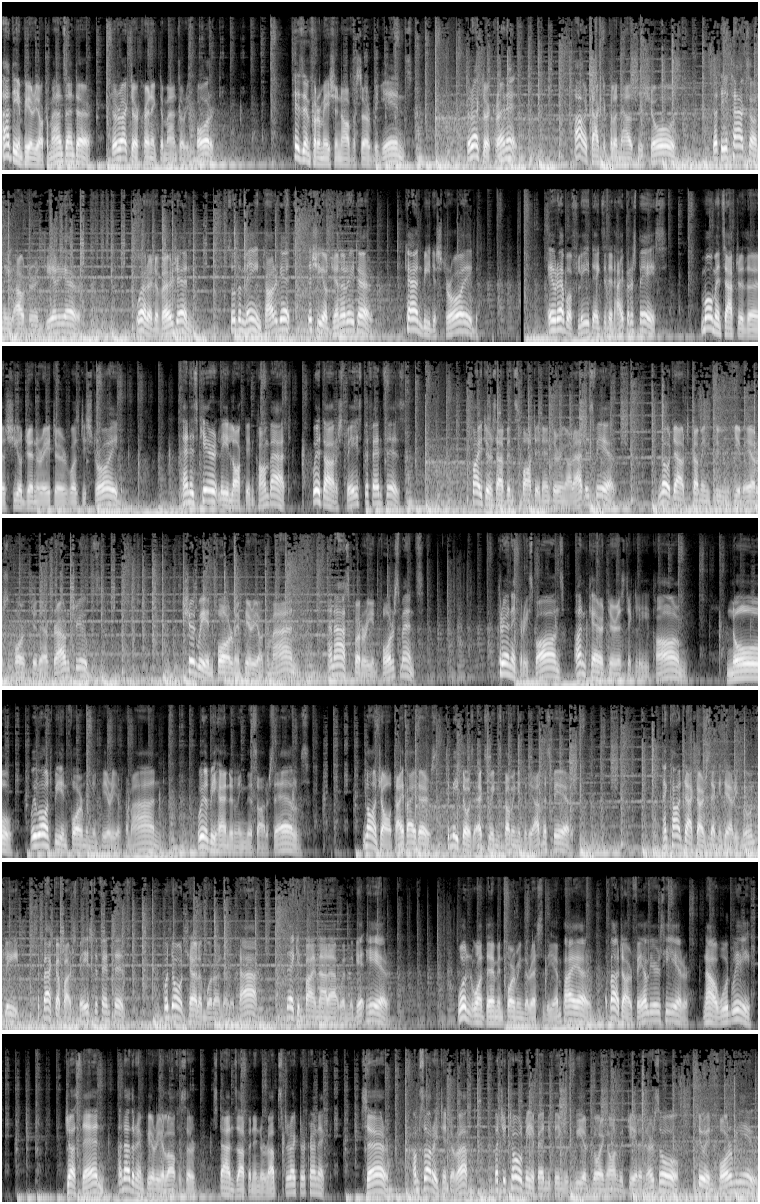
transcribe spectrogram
At the Imperial Command Center, Director Krennic demands a report. His information officer begins. Director Krennic, our tactical analysis shows that the attacks on the outer interior were a diversion, so the main target, the shield generator, can be destroyed. A rebel fleet exited hyperspace moments after the shield generator was destroyed, and is currently locked in combat with our space defenses. Fighters have been spotted entering our atmosphere, no doubt coming to give air support to their ground troops. Should we inform Imperial Command and ask for reinforcements? Krennic responds uncharacteristically calm. No, we won't be informing Imperial Command. We'll be handling this ourselves. Launch all TIE fighters to meet those X-Wings coming into the atmosphere. And contact our secondary moon fleet to back up our space defenses. But don't tell them we're under attack. They can find that out when they get here. Wouldn't want them informing the rest of the Empire about our failures here, now would we? Just then, another Imperial officer stands up and interrupts Director Krennic. Sir, I'm sorry to interrupt, but you told me if anything was weird going on with Galen Erso to inform you.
